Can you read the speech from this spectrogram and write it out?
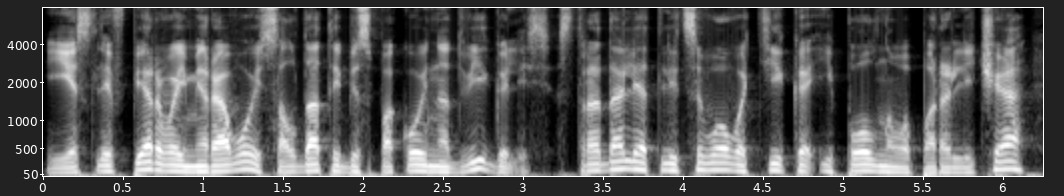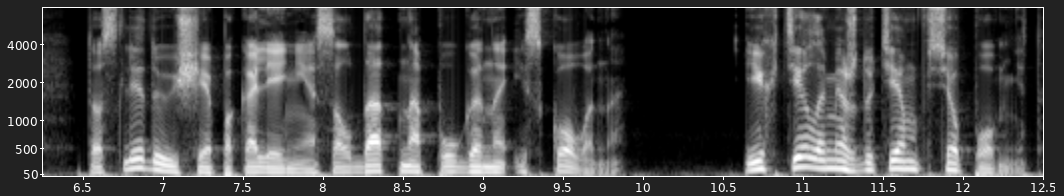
Если в Первой мировой солдаты беспокойно двигались, страдали от лицевого тика и полного паралича, то следующее поколение солдат напугано и сковано. Их тело между тем все помнит.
